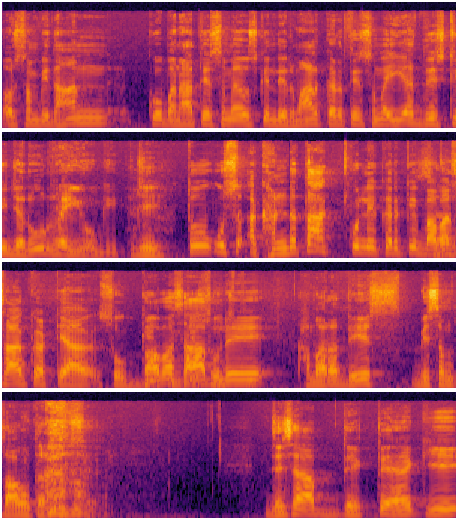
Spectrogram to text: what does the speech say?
और संविधान को बनाते समय उसके निर्माण करते समय यह दृष्टि ज़रूर रही होगी। जी। तो उस अखंडता को लेकर के बाबा साहब का क्या सोच बाबा साहब ने हमारा देश विषमताओं का देश है। जैसे आप देखते हैं कि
